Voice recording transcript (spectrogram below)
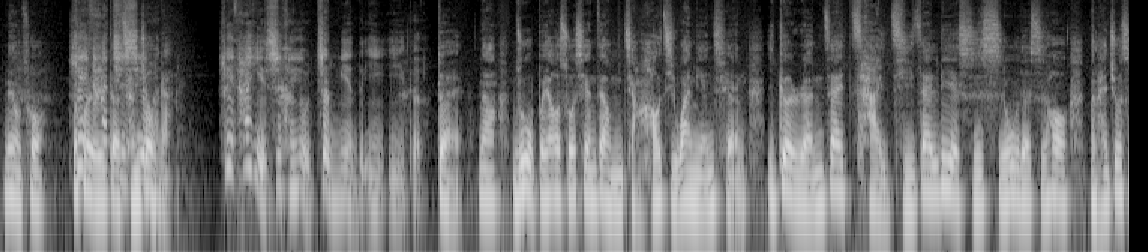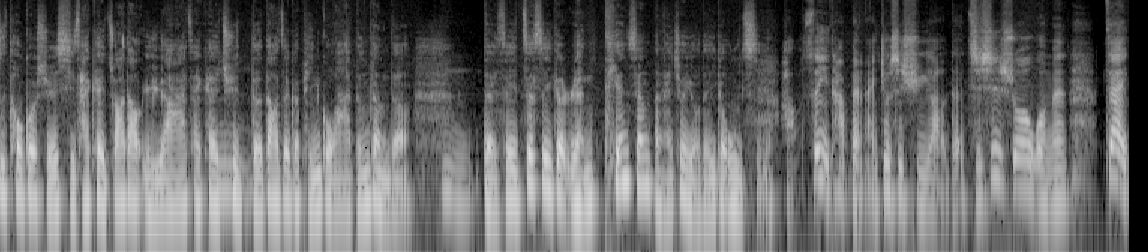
没有错，就会有一个成就感。所以它也是很有正面的意义的。对，那如果不要说现在我们讲好几万年前，一个人在采集、在猎食食物的时候，本来就是透过学习才可以抓到鱼啊，才可以去得到这个苹果啊等等的。嗯，对，所以这是一个人天生本来就有的一个物质。好，所以它本来就是需要的，只是说我们在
